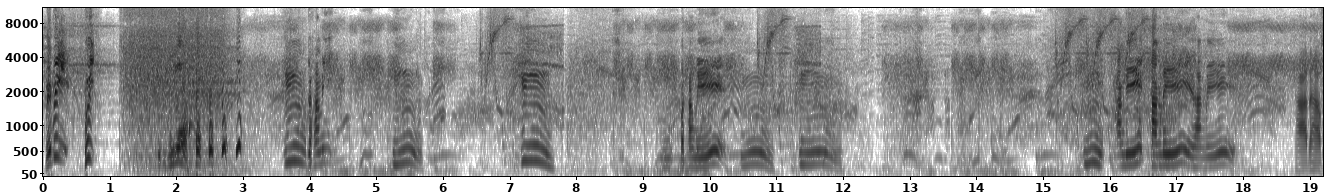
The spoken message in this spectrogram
เบบี้เฮ้ยว้าวอืมจะทางนี้ อืมอืมมาทางนี้ อืมอืมอืมทางนี้ ทางนี้ ทางนี้ช้านะครับ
